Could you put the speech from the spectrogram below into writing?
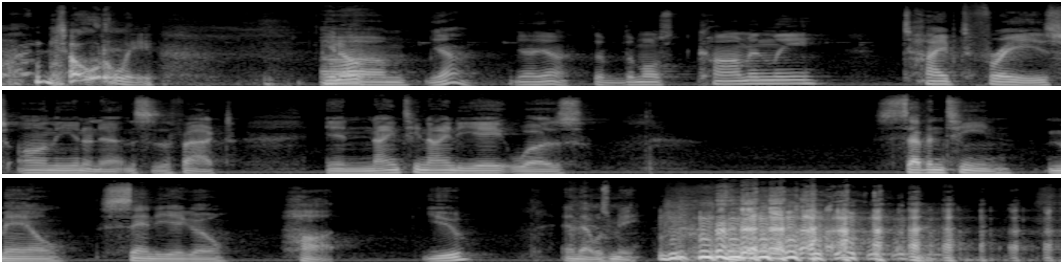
totally. You know, Um, yeah, yeah, yeah. The the most commonly typed phrase on the internet, and this is a fact, in 1998 was 17 male San Diego hot. You, and that was me.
